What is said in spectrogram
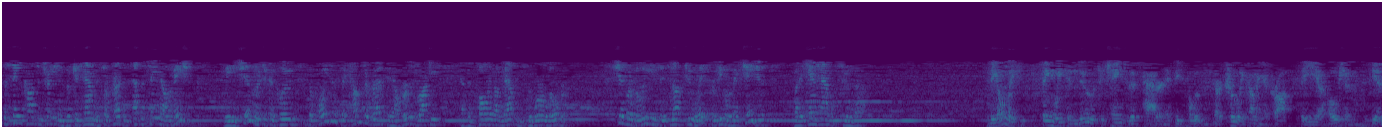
The same concentrations of contaminants are present at the same elevation, leading Schindler to conclude the poisons that come to rest in Alberta's Rockies have been falling on mountains the world over. Schindler believes it's not too late for people to make changes, but it can happen soon enough. The only thing we can do to change this pattern if these pollutants are truly coming across the uh, ocean is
